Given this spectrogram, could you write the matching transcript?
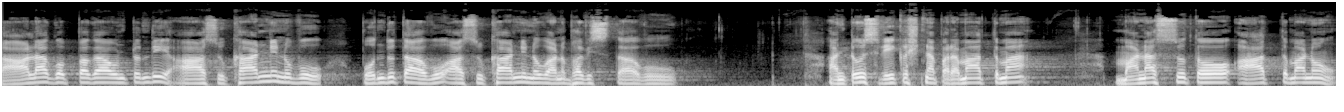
చాలా గొప్పగా ఉంటుంది. ఆ సుఖాన్ని నువ్వు పొందుతావు ఆ సుఖాన్ని నువ్వు అనుభవిస్తావు. అంటూ శ్రీకృష్ణ పరమాత్మ మనస్సుతో ఆత్మను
